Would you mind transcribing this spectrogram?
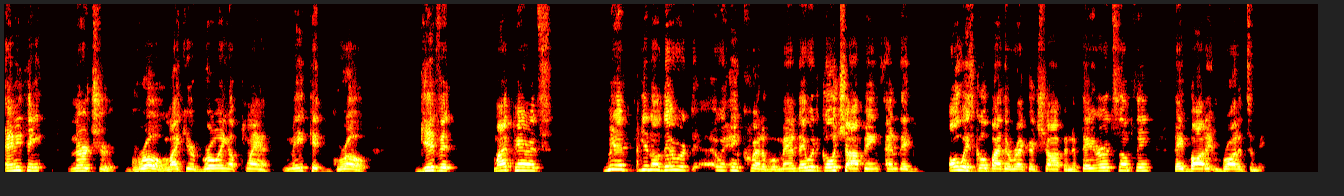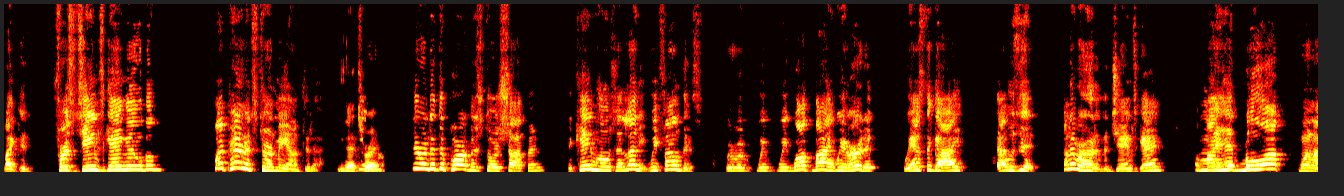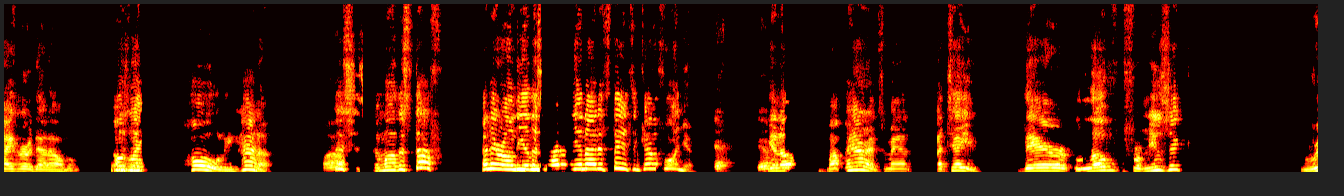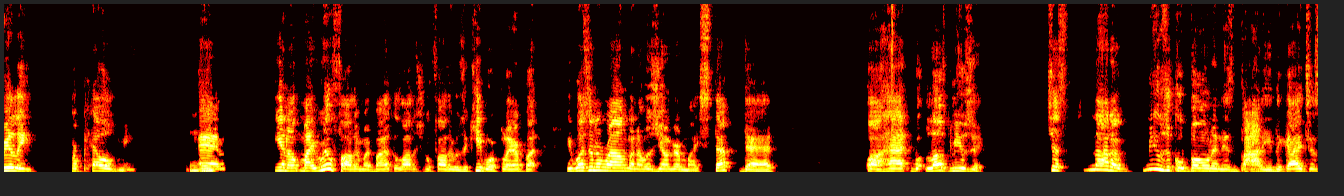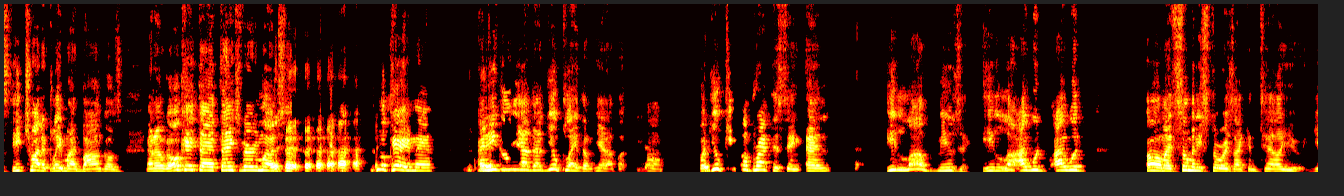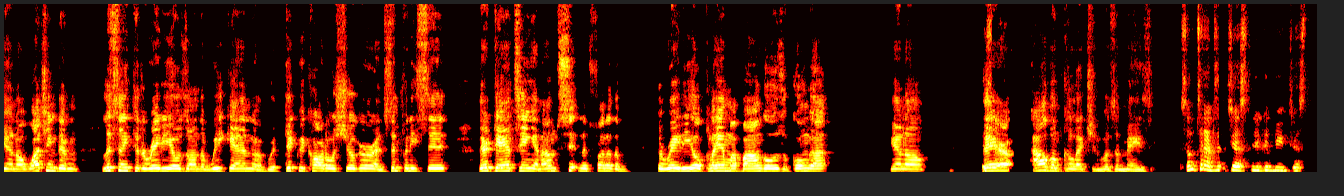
anything. Nurture. Grow like you're growing a plant. Make it grow. Give it. My parents man, you know, they were, they were incredible, man. They would go shopping and they'd always go by the record shop. And if they heard something, they bought it and brought it to me. Like the first James Gang album, my parents turned me on to that. That's You right. know, They're in the department store shopping. They came home and said, Lenny, we found this. We were we, we walked by and we heard it. We asked the guy. That was it. I never heard of the James Gang. But my head blew up when I heard that album. I was Mhm. like, holy Hannah, Wow. this is some other stuff. And they're on the other side of the United States in California. Yeah, yeah. You know, my parents, man, I tell you, their love for music really propelled me. Mhm. And you know, my real father, my biological father, was a keyboard player, but he wasn't around when I was younger. My stepdad uh, had loved music, just not a musical bone in his body. The guy just he tried to play my bongos, and I go, "Okay, Dad, thanks very much. Okay, man." And he go, "Yeah, that you play them, yeah, but you know, but you keep on practicing." And he loved music. He loved. I would. I would. Oh my! So many stories I can tell you. You know, watching them, listening to the radios on the weekend uh, with Dick Ricardo, Sugar, and Symphony Sid. They're dancing, and I'm sitting in front of the the radio playing my bongos or conga. You know, their album collection was amazing. Sometimes it's just you could be just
